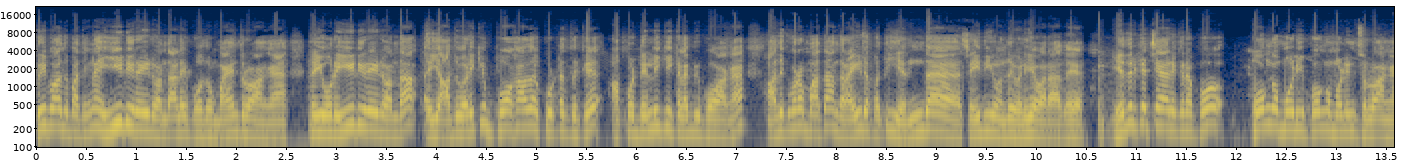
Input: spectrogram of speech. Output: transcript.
குறிப்பாக வந்து பார்த்தீங்கன்னா இடி ரைடு வந்தாலே போதும் பயந்துருவாங்க. சரி, ஒரு இடி ரைடு வந்தால் அது வரைக்கும் போகாத கூட்டத்துக்கு அப்போ டெல்லிக்கு கிளம்பி போவாங்க. அதுக்கப்புறம் பார்த்தா அந்த ரைடை பற்றி எந்த செய்தியும் வந்து வெளியே வராது. எதிர்க்கட்சியாக இருக்கிறப்போ போங்க மோடி போங்க மோடின்னு சொல்லுவாங்க.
